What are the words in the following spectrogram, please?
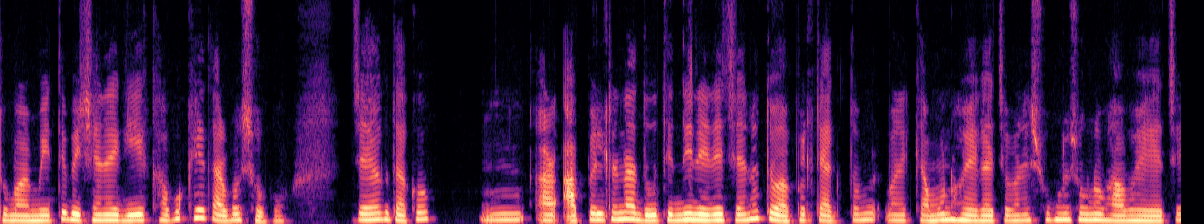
তোমার মেয়েতে বিছানায় গিয়ে খাব, খেয়ে তারপর শোবো। যাই হোক, দেখো আর আপেলটা না দু তিন দিন এনেছে না তো? আপেলটা একদম মানে কেমন হয়ে গেছে মানে শুকনো শুকনো ভাব হয়ে গেছে।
